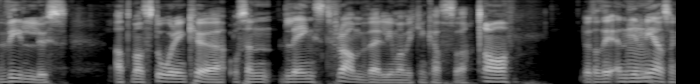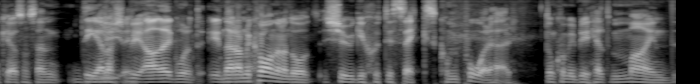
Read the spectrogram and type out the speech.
Willys. Att man står i en kö och sen längst fram väljer man vilken kassa. Ja, Du vet att det är en Mm. gemensam kö som sen delar sig. ja det går inte. inte När amerikanerna då 2076 kommer på det här, de kommer ju bli helt mind...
